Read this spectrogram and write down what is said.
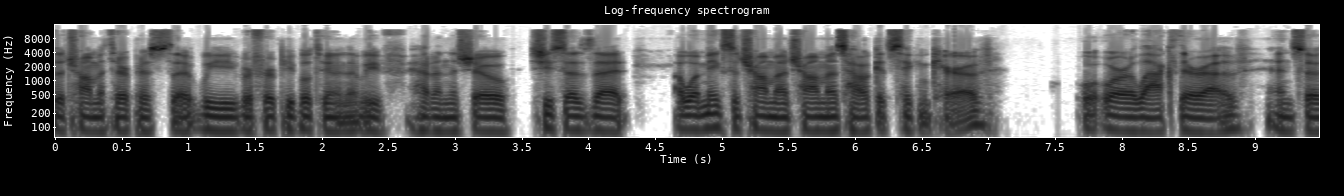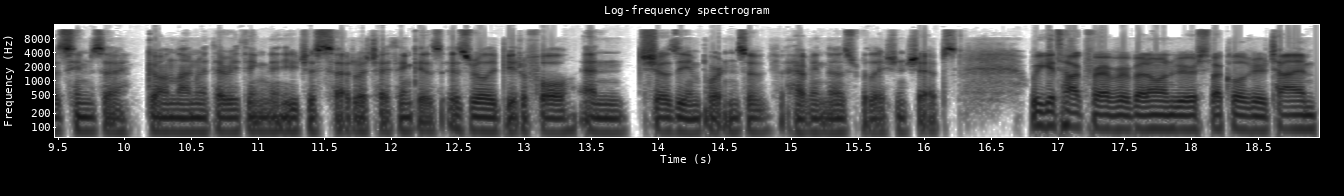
the trauma therapists that we refer people to and that we've had on the show, she says that uh, what makes a trauma a trauma is how it gets taken care of or, a lack thereof. And so it seems to go in line with everything that you just said, which I think is, is really beautiful and shows the importance of having those relationships. We could talk forever, but I want to be respectful of your time.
